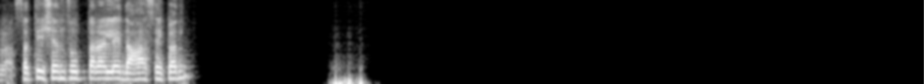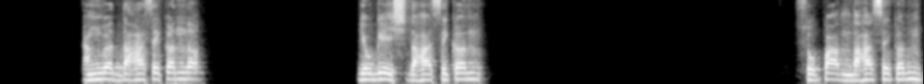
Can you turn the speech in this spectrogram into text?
सतीश यांचं उत्तर आले दहा सेकंद. अंगद दहा सेकंद. योगेश दहा सेकंद. सोपान दहा सेकंद.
